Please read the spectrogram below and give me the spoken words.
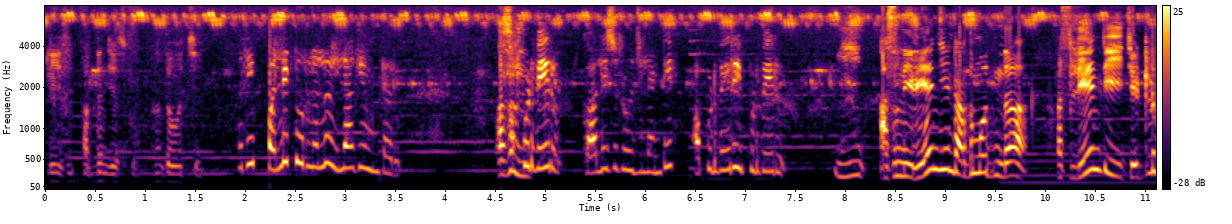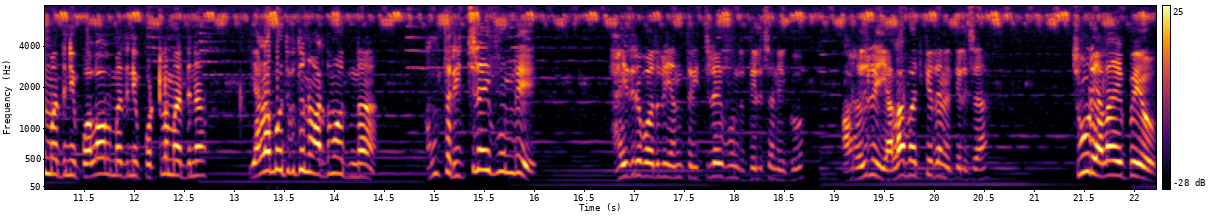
ప్లీజ్ అర్థం చేసుకో అంత వచ్చి. అరే పల్లెటూర్లలో ఇలాగే ఉంటారు. అసలు అప్పుడు వేరు. కాలేజీ రోజులంటే అప్పుడు వేరు ఇప్పుడు వేరు. ఈ అసలు నీ రేంజ్ ఏంటి? అర్థమవుతుందా? అసలు ఏంటి ఈ చెట్ల మధ్యని పొలాల మధ్యని పుట్ల మధ్యన? ఎలా బతుకుతున్నావు అర్థమవుతుందా? అంత రిచ్ లైఫ్ ఉంది. హైదరాబాద్లో ఎంత రిచ్ లైఫ్ ఉందో తెలుసా నీకు? ఆ రోజుల్లో ఎలా బతికేదని తెలుసా? చూడు ఎలా అయిపోయావు.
